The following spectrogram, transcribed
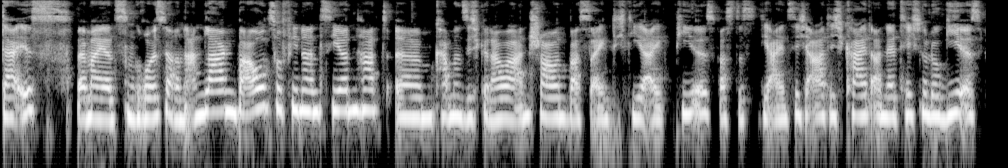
da ist, wenn man jetzt einen größeren Anlagenbau zu finanzieren hat, ähm, kann man sich genauer anschauen, was eigentlich die IP ist, was das die Einzigartigkeit an der Technologie ist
